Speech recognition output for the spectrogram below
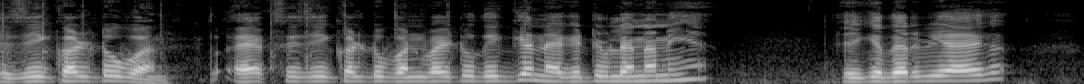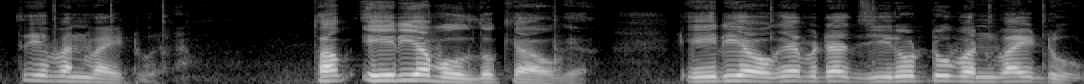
is equal to one तो x is equal to one by two दिख गया नेगेटिव लेना नहीं है। एक इधर भी आएगा तो ये वन बाई टू है। तो अब एरिया बोल दो, क्या हो गया? एरिया हो गया बेटा zero to one by two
